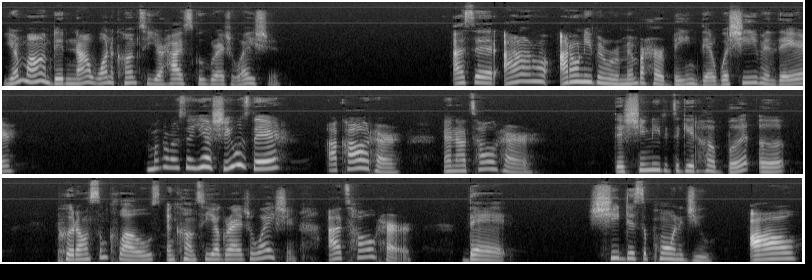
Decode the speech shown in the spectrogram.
Your mom did not want to come to your high school graduation. I said, I don't I don't even remember her being there. Was she even there? My grandma said, Yeah, she was there. I called her and I told her that she needed to get her butt up put on some clothes, and come to your graduation. I told her that she disappointed you all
